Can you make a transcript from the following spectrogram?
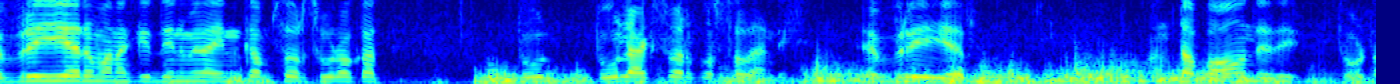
ఎవ్రీ ఇయర్ మనకి దీని మీద ఇన్కమ్ సోర్స్ కూడా ఒక టూ టూ ల్యాక్స్ వరకు వస్తుందండి. ఎవ్రీ ఇయర్ అంత బాగుంది ఇది తోట.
